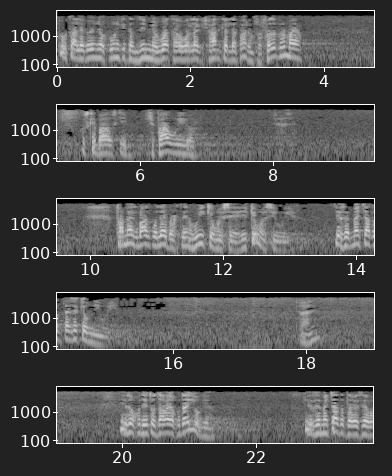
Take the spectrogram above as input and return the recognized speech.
تو طالب علم جو خون کی تنظیم میں ہوا تھا، وہ اللہ کی شان کے اللہ پاک نے فضل فرمایا۔ اس کے بعد اس کی شفا ہوئی اور تو ہم ایک بات کو لے بیٹھتے ہیں، ہوئی کیوں ایسے؟ یہ کیوں ایسی ہوئی؟ ہے جیسے میں چاہتا تھا ایسے کیوں نہیں ہوئی؟ یعنی یہ تو خود یہ تو دعوی خدا ہی ہو گیا۔ جیسے میں چاہتا تھا ویسے ہو۔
